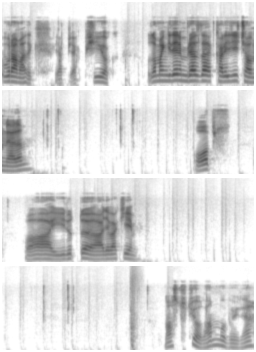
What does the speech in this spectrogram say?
vuramadık. Yapacak bir şey yok. O zaman gidelim biraz da kaleciyi çalmayalım. Ops. Vay iyi tuttu. Hadi bakayım. Nasıl tutuyor lan bu böyle?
